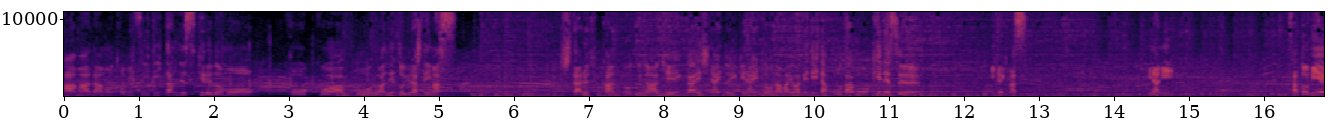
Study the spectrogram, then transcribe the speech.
浜田も飛びついていったんですけれどもここはボールはネットを揺らしています。シュタルフ監督が警戒しないといけないと名前を挙げていたオタボーケネス。いただきます。南。佐藤美優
